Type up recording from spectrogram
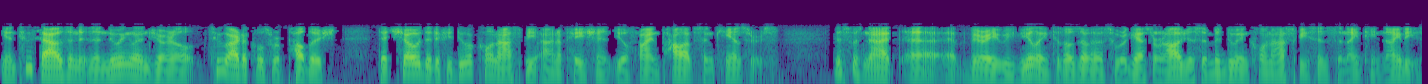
In 2000, in the New England Journal, two articles were published that showed that if you do a colonoscopy on a patient, you'll find polyps and cancers. This was not uh, very revealing to those of us who are gastroenterologists and have been doing colonoscopy since the 1990s.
